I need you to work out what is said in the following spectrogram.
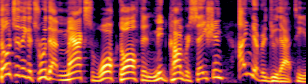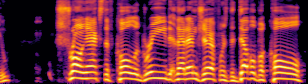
Don't you think it's rude that Max walked off in mid conversation? I never do that to you. Strong asked if Cole agreed that MJF was the devil, but Cole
